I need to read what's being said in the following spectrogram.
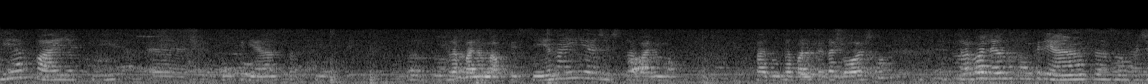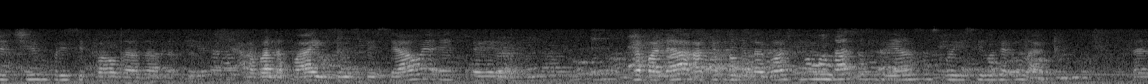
E a pai aqui é, com crianças que trabalham na oficina e a gente trabalha uma, faz um trabalho pedagógico trabalhando com crianças, o objetivo principal da, da, da, do trabalho da PAI, ensino especial, é, é, é trabalhar a questão pedagógica para mandar essas crianças para o ensino regular. É,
